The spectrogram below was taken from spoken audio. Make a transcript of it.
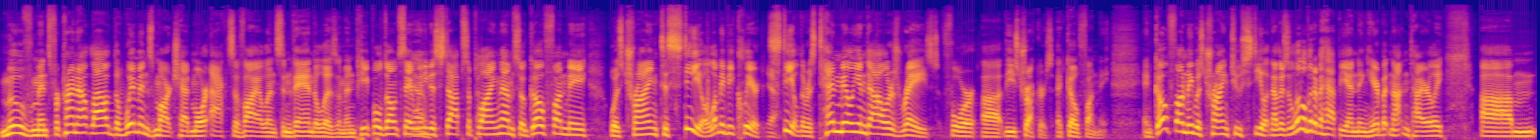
movements. For crying out loud, the Women's March had more acts of violence and vandalism, and people don't say we need to stop supplying them. So GoFundMe was trying to steal. Let me be clear: steal. There was ten million dollars raised for uh, these truckers at GoFundMe, and GoFundMe was trying to steal it. Now, there's a little bit of a happy ending here, but not entirely. Um,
